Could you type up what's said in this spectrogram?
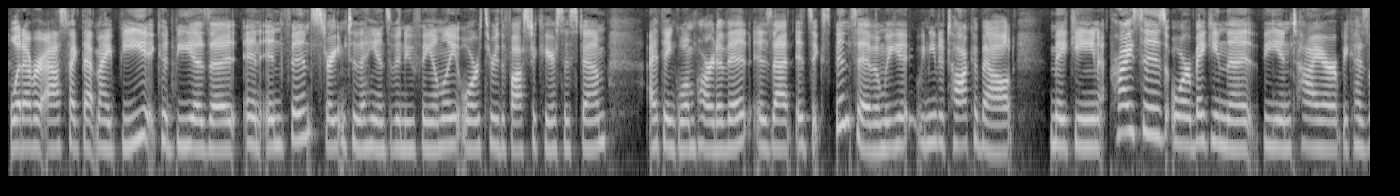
whatever aspect that might be. It could be as a, an infant straight into the hands of a new family, or through the foster care system. I think one part of it is that it's expensive, and we we need to talk about making prices or making the the entire because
